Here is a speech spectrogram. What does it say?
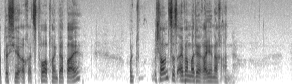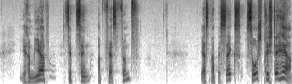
Habe das hier auch als PowerPoint dabei. Und schauen uns das einfach mal der Reihe nach an. Jeremia 17 ab Vers 5, erstmal bis 6. So spricht der Herr.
